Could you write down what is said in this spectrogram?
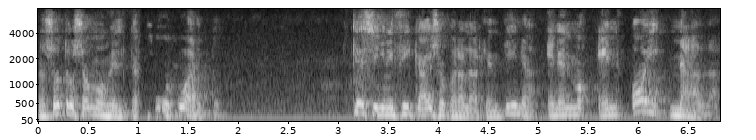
Nosotros somos el tercero cuarto. ¿Qué significa eso para la Argentina? En, el, en hoy nada,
